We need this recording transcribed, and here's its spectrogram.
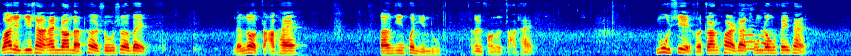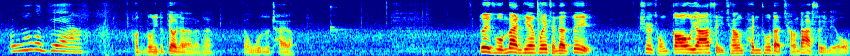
挖掘机上安装的特殊设备能够砸开钢筋混凝土，把这个房子砸开。木屑和砖块在空中飞散。木屑啊！好多东西都掉下来了，看，把屋子拆了。对付漫天灰尘的最，是从高压水枪喷出的强大水流，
